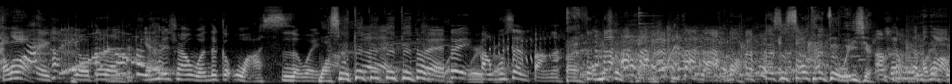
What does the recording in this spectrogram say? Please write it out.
好不好？有的人也很喜欢闻那个瓦斯的味道。瓦斯，对对对对对，所以防不胜防啊。哎，防不胜防，好不好？但是烧炭最危险，好不好？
